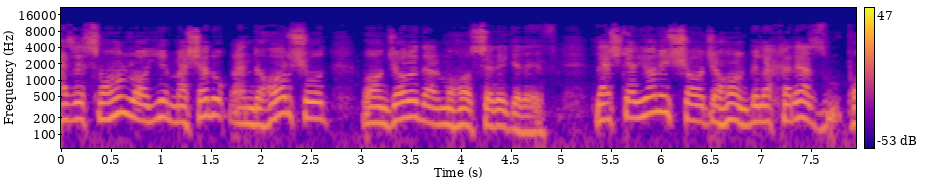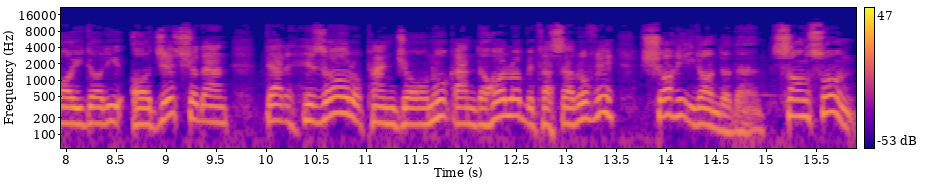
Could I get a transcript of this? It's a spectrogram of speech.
از اصفهان راهی مشهد و قندهار شد و آنجا را در محاصره گرفت. لشکریان شاهجهان بالاخره از پایداری عاجز شدند. در 1059 قندهار را به تصرف شاه ایران دادند. سانسون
